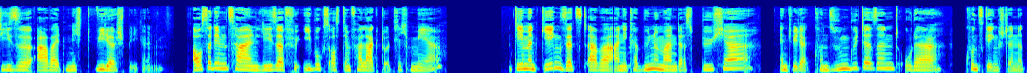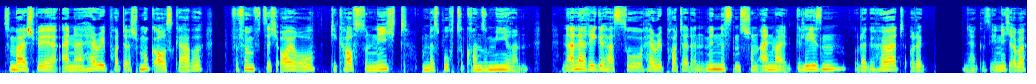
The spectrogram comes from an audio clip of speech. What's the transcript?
diese Arbeit nicht widerspiegeln. Außerdem zahlen Leser für E-Books aus dem Verlag deutlich mehr. Dem entgegensetzt aber Annika Bühnemann, dass Bücher entweder Konsumgüter sind oder Kunstgegenstände. Zum Beispiel eine Harry Potter Schmuckausgabe für 50 Euro, die kaufst du nicht, um das Buch zu konsumieren. In aller Regel hast du Harry Potter dann mindestens schon einmal gelesen oder gehört oder ja, gesehen nicht, aber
